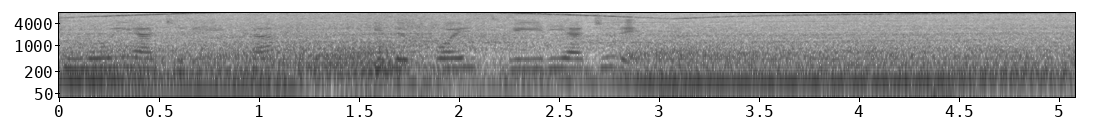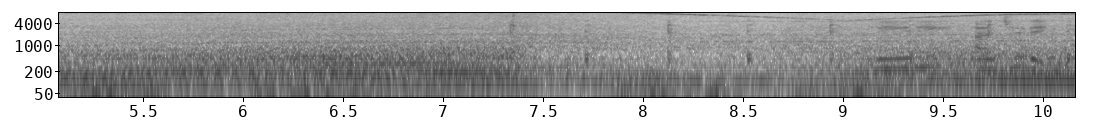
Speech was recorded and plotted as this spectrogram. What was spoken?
Continue à direita e depois vire à direita. Vire à direita.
